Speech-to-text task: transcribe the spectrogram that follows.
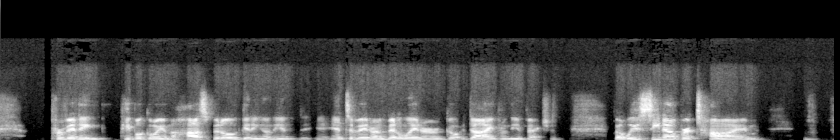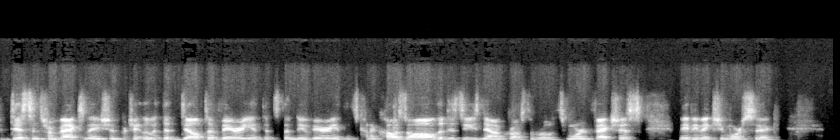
preventing people going in the hospital, getting on the intubator, on ventilator, go, dying from the infection. But we've seen over time, distance from vaccination, particularly with the Delta variant, that's the new variant that's kind of caused all the disease now across the world. It's more infectious, maybe makes you more sick.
